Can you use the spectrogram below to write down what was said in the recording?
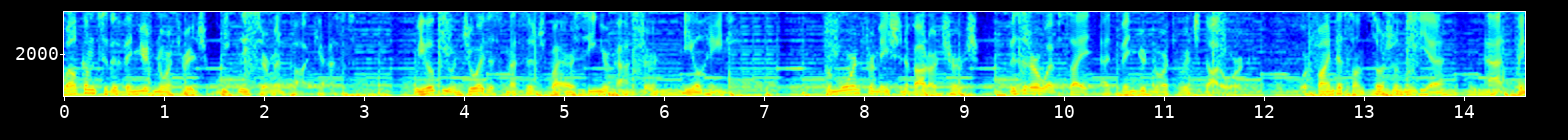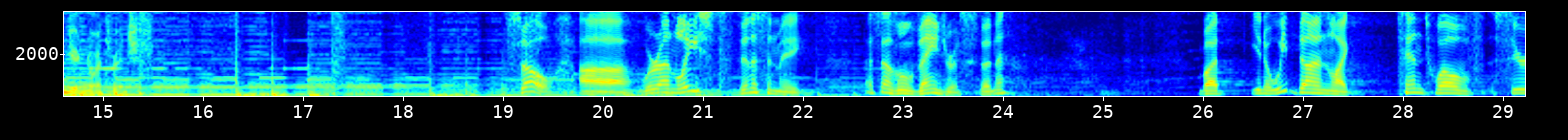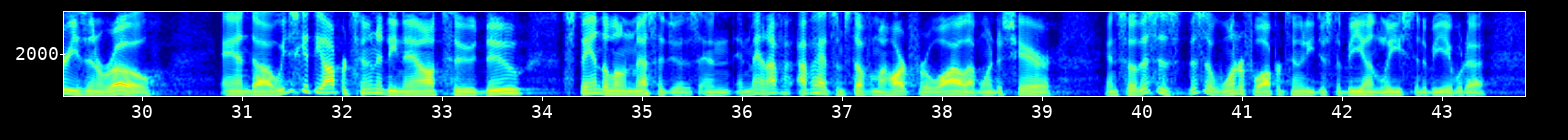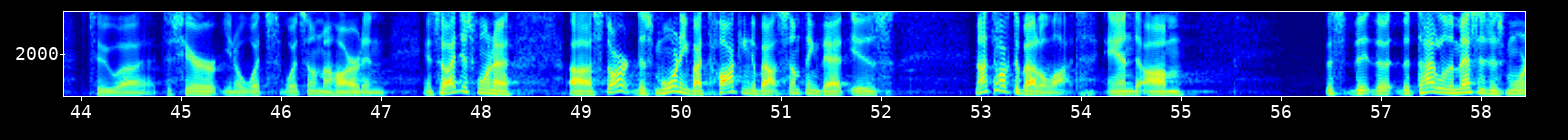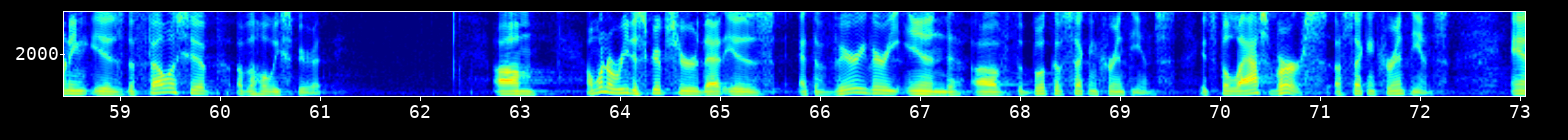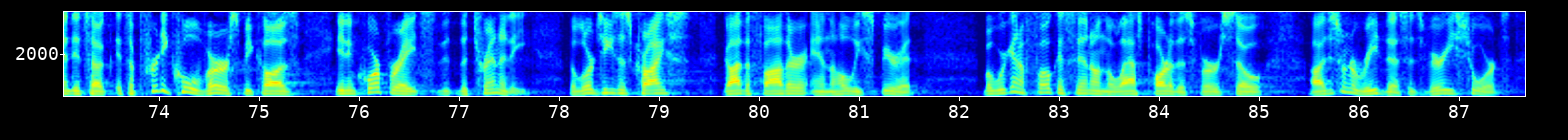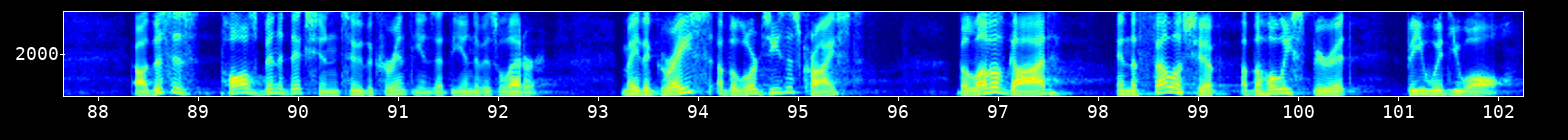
Welcome to the Vineyard Northridge Weekly Sermon Podcast. We hope you enjoy this message by our senior pastor, Neil Haney. For more information about our church, visit our website at vineyardnorthridge.org or find us on social media at Vineyard Northridge. So, uh, we're unleashed, Dennis and me. That sounds a little dangerous, doesn't it? But, you know, we've done like 10, 12 series in a row, and uh, we just get the opportunity now to do standalone messages. And, and man, I've, I've had some stuff in my heart for a while I wanted to share. And so this is, this is a wonderful opportunity just to be unleashed and to be able to, to, uh, to share, you know, what's, what's on my heart. And, and so I just want to uh, start this morning by talking about something that is not talked about a lot. And um, this, the, the, the title of the message this morning is The Fellowship of the Holy Spirit. Um, I want to read a scripture that is at the very, very end of the book of Second Corinthians. It's the last verse of Second Corinthians. And it's a, it's a pretty cool verse because it incorporates the, the Trinity the Lord Jesus Christ, God the Father, and the Holy Spirit. But we're going to focus in on the last part of this verse. So uh, I just want to read this, it's very short. Uh, this is Paul's benediction to the Corinthians at the end of his letter. May the grace of the Lord Jesus Christ, the love of God, and the fellowship of the Holy Spirit be with you all.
